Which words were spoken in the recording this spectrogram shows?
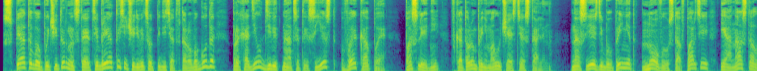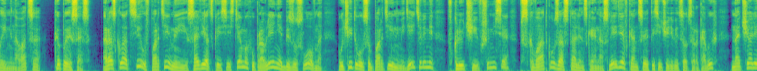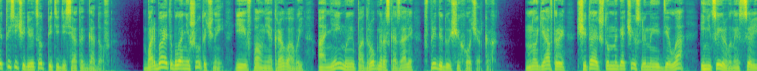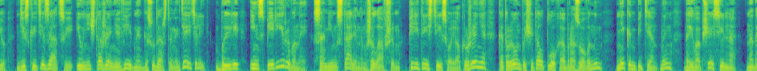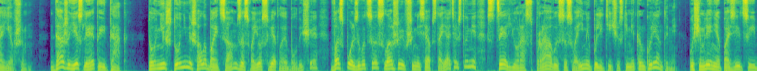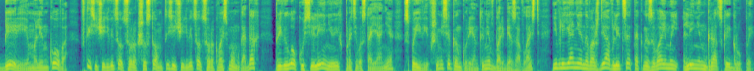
С 5 по 14 октября 1952 года проходил 19-й съезд ВКП, последний, в котором принимал участие Сталин. На съезде был принят новый устав партии, и она стала именоваться КПСС. Расклад сил в партийной и советской системах управления, безусловно, учитывался партийными деятелями, включившимися в схватку за сталинское наследие в конце 1940-х, начале 1950-х годов. Борьба эта была не шуточной и вполне кровавой, о ней мы подробно рассказали в предыдущих очерках. Многие авторы считают, что многочисленные дела – инициированные с целью дискретизации и уничтожения видных государственных деятелей, были инспирированы самим Сталиным, желавшим перетрясти свое окружение, которое он посчитал плохо образованным, некомпетентным, да и вообще сильно надоевшим. Даже если это и так – то ничто не мешало бойцам за свое светлое будущее воспользоваться сложившимися обстоятельствами с целью расправы со своими политическими конкурентами. Ущемление позиций Берии Маленкова в 1946-1948 годах привело к усилению их противостояния с появившимися конкурентами в борьбе за власть и влияние на вождя в лице так называемой «Ленинградской группы».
